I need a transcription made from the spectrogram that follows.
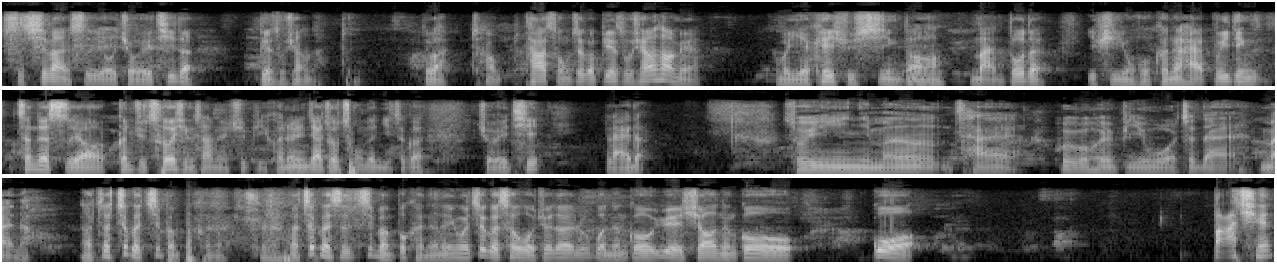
十七万是有九 AT 的变速箱的，对对吧？差不多。它从这个变速箱上面，那么也可以去吸引到蛮多的一批用户，可能还不一定真的是要根据车型上面去比，可能人家就冲着你这个九 AT 来的。所以你们才会不会比我这代卖的好？啊，这这个基本不可能，啊，这个是基本不可能的，因为这个车我觉得如果能够月销能够过八千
